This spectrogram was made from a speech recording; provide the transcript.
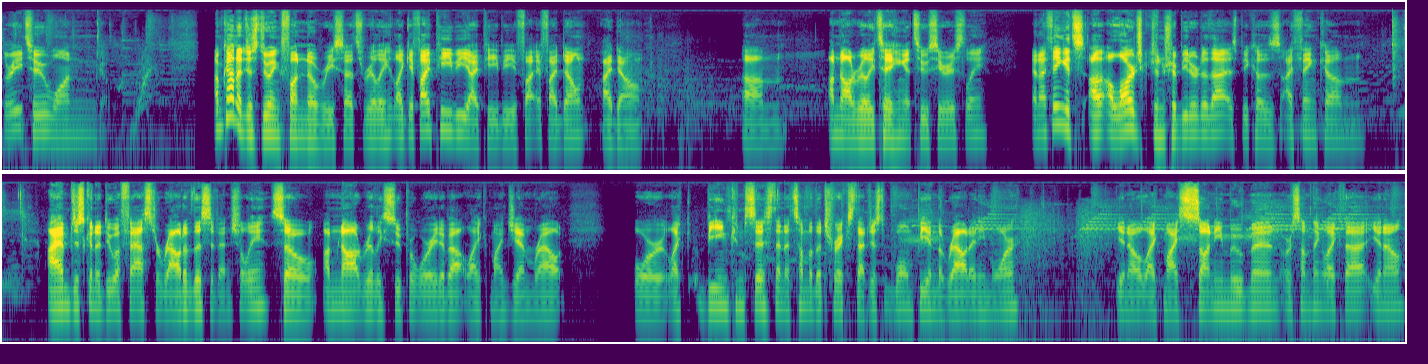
Three, two, one, go. I'm kind of just doing fun no resets really. Like if I PB, I PB. If I if I don't, I don't. Um, I'm not really taking it too seriously, and I think it's a, a large contributor to that is because I think um, I am just gonna do a faster route of this eventually. So I'm not really super worried about like my gem route or like being consistent at some of the tricks that just won't be in the route anymore. You know, like my sunny movement or something like that. You know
